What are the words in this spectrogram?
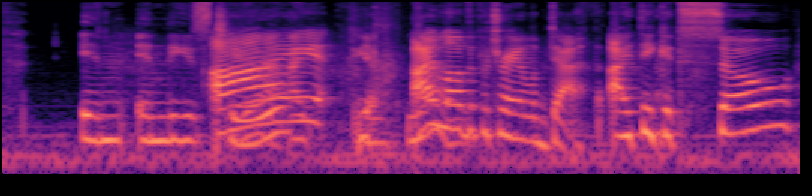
in in these two. I, yeah, I love the portrayal of death. I think it's so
